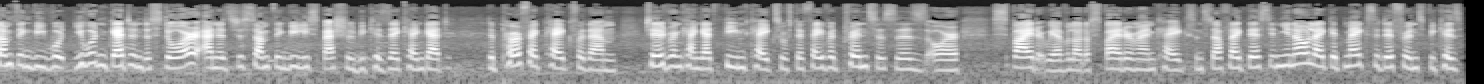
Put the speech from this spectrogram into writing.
something we would you wouldn't get in the store and it's just something really special because they can get the perfect cake for them. Children can get themed cakes with their favorite princesses or spider we have a lot of spider-man cakes and stuff like this. And you know like it makes a difference because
